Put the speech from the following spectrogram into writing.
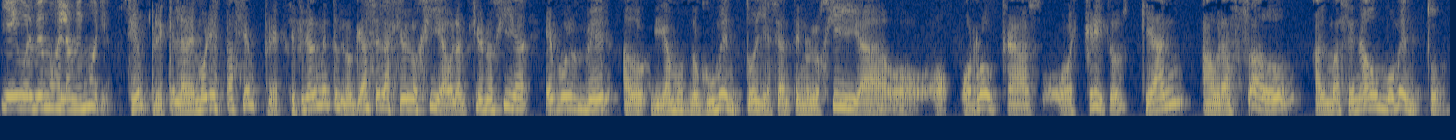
Y ahí volvemos a la memoria. Siempre, que la memoria está siempre. Si finalmente lo que hace la geología o la arqueología es volver a, digamos, documentos, ya sean tecnología o rocas o escritos, que han abrazado, almacenado un momento,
